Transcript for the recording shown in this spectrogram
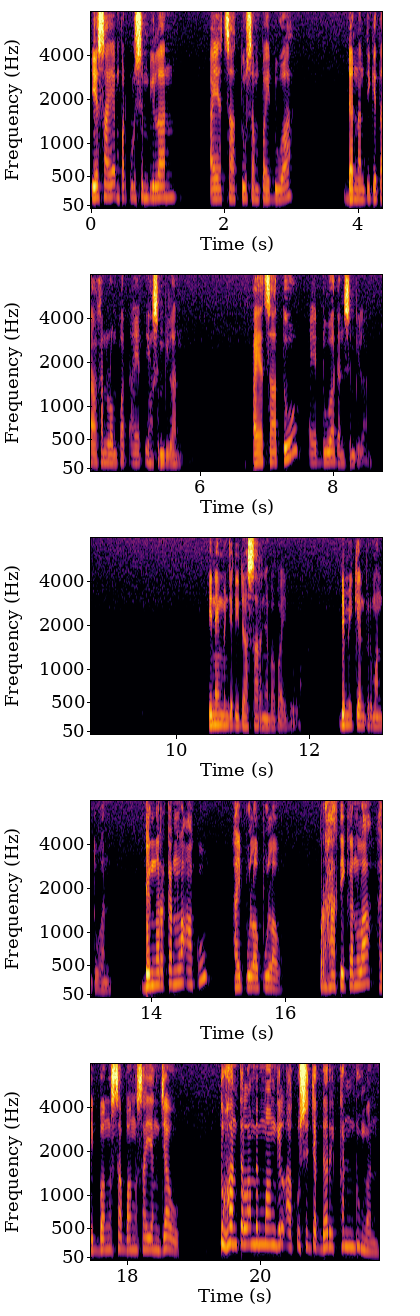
Yesaya 49 ayat 1 sampai 2 dan nanti kita akan lompat ayat yang 9. Ayat 1, ayat 2 dan 9. Ini yang menjadi dasarnya Bapak Ibu. Demikian firman Tuhan. Dengarkanlah aku, hai pulau-pulau. Perhatikanlah, hai bangsa-bangsa yang jauh. Tuhan telah memanggil aku sejak dari kandungan.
